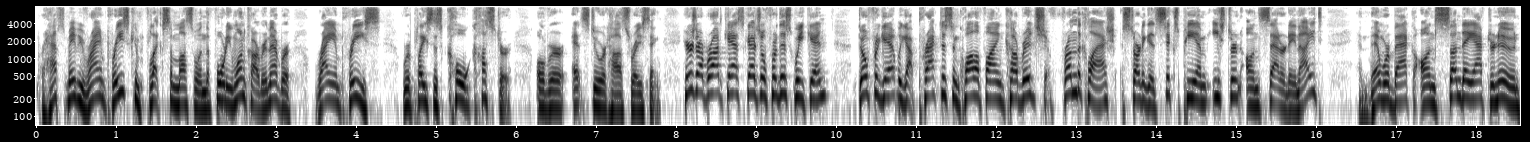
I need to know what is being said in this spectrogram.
perhaps maybe Ryan Preece can flex some muscle in the 41 car. Remember, Ryan Preece replaces Cole Custer over at Stewart Haas Racing. Here's our broadcast schedule for this weekend. Don't forget, we got practice and qualifying coverage from the Clash starting at 6 p.m. Eastern on Saturday night. And then we're back on Sunday afternoon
